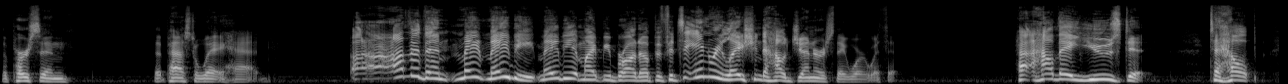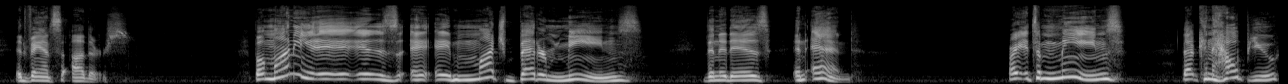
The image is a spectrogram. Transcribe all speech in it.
the person that passed away had. Uh, other than may, maybe, maybe it might be brought up if it's in relation to how generous they were with it. how they used it to help advance others. But money is a, a much better means than it is an end. Right? It's a means that can help you,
